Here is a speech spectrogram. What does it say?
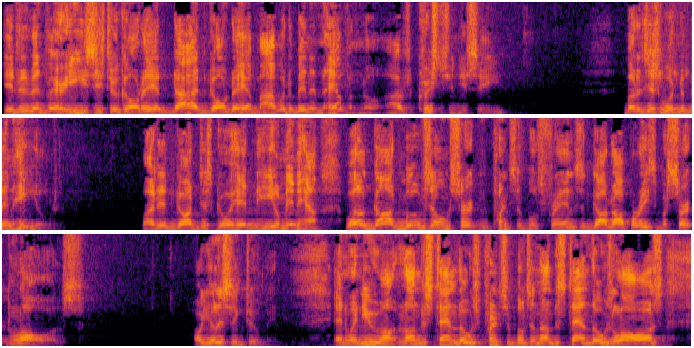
it would have been very easy to have gone ahead and died and gone to heaven. I would have been in heaven. No, I was a Christian, you see. But it just wouldn't have been healed. Why didn't God just go ahead and heal me anyhow? Well, God moves on certain principles, friends, and God operates by certain laws. Are you listening to me? And when you understand those principles and understand those laws,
